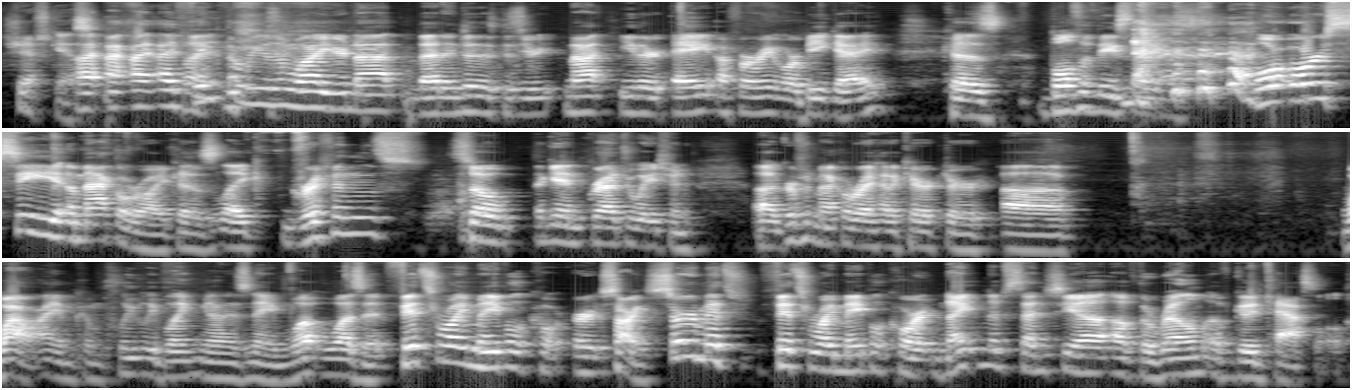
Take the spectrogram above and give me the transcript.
chef's kiss I I, I But- think the reason why you're not that into this because you're not either a a furry or b gay, because both of these things, or or c a McElroy, because like Griffins. So again, graduation. Uh, Griffin McElroy had a character. Uh, wow, I am completely blanking on his name. What was it? Fitzroy Maplecourt, or sorry, Sir Mitz, Fitzroy Maplecourt, Knight in Absentia of the Realm of Good Castle.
